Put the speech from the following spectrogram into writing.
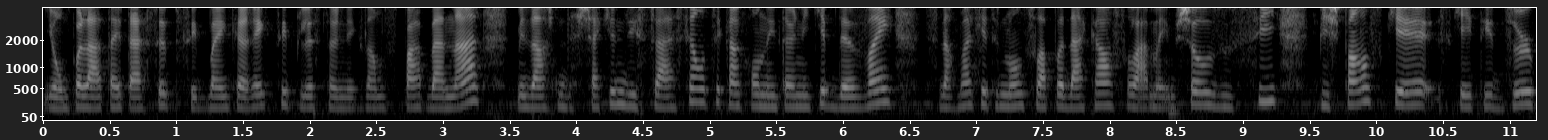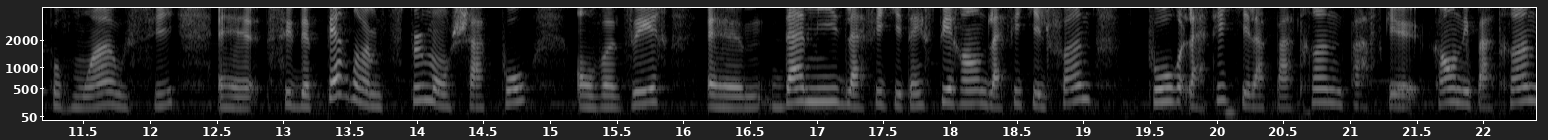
ils n'ont pas la tête à ça, puis c'est bien correct. Puis là, c'est un exemple super banal, mais dans chacune des situations, quand on est une équipe de 20, c'est normal que tout le monde soit pas d'accord sur la même chose aussi. Puis je pense que ce qui a été dur pour moi aussi, euh, c'est de perdre un petit peu mon chapeau, on va dire, euh, d'amis, de la fille qui est inspirante, de la fille qui est le fun, pour la fille qui est la patronne, parce que quand on est patronne,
